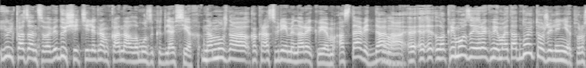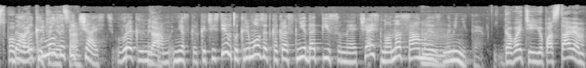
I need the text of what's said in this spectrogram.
Юль Казанцева, ведущая телеграм-канала «Музыка для всех». Нам нужно как раз время на реквием оставить, да? Да. На, э, э, лакримоза и реквием это одно и то же или нет? Просто Да, лакримоза это часть. В реквиеме Да. там несколько частей. Вот лакримоза это как раз недописанная часть, но она самая знаменитая. Давайте ее поставим.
